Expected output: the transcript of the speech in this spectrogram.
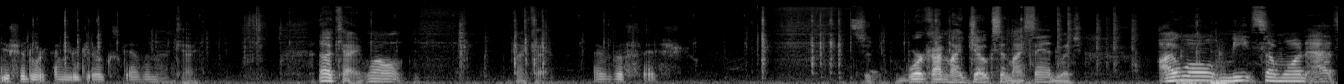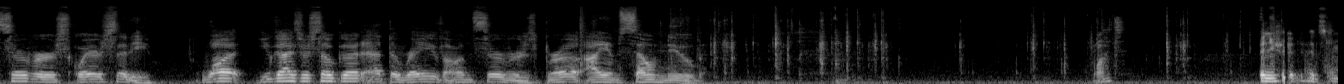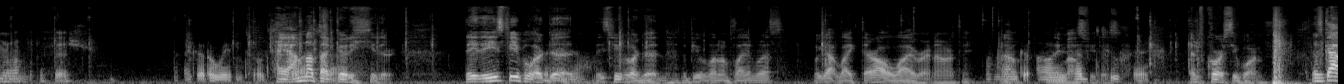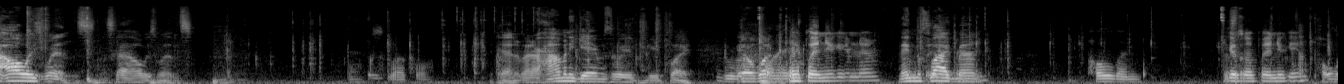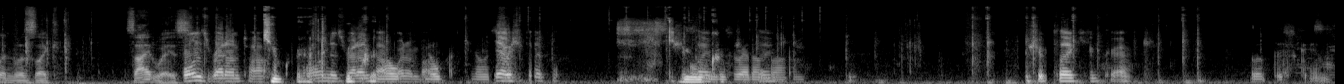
You should work on your jokes, Gaven. Okay. Okay. Well. Okay. I have a fish. should work on my jokes and my sandwich. I will meet someone at server Square City. What? You guys are so good at the rave on servers, bro. I am so noob. What? Then you should hit someone off with a fish. I gotta wait until it's. Hey, I'm not that round. good either. They, these people are good. These people are good. The people that I'm playing with, we got like they're all alive right now, aren't they? Mm-hmm. Oh, No, God. oh only I Mouse had Feed two is. fish. And of course he won. This guy always wins. This guy always wins. Next level. Yeah, no matter how many games we we play. Ooh, Yo, what- flag. Wanna play a new game now? Name the flag, man. Poland. You guys wanna play a new game? Poland was like sideways. Poland's red on top. Poland is red on top, Nope, white on bottom. nope, no, it's Yeah, we not. should play. Po- we should play, Poland is red on play- bottom. We should play CubeCraft. Love this game.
